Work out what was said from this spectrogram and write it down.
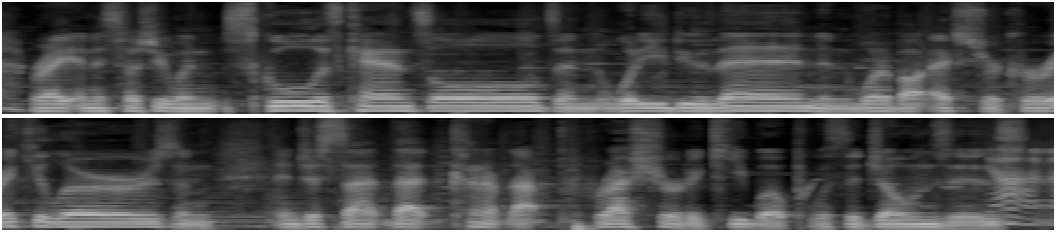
right? And especially when school is canceled, and what do you do then? And what about extracurriculars and and just that that kind of that pressure to keep up with the Joneses, yeah,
